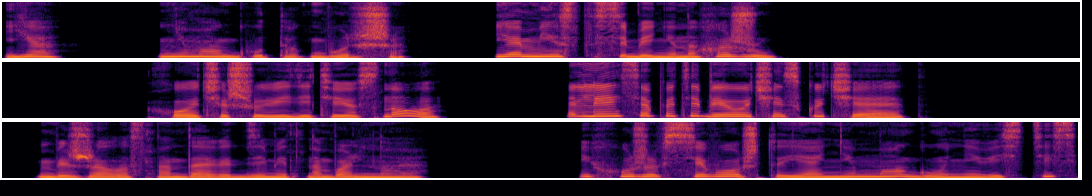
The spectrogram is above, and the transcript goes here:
Я не могу так больше. Я места себе не нахожу. Хочешь увидеть ее снова? Леся по тебе очень скучает. Безжалостно давит Демид на больное. И хуже всего, что я не могу не вестись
